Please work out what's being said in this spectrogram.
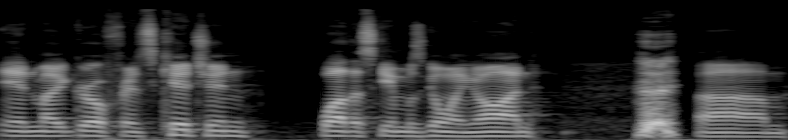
in my girlfriend's kitchen while this game was going on. um,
